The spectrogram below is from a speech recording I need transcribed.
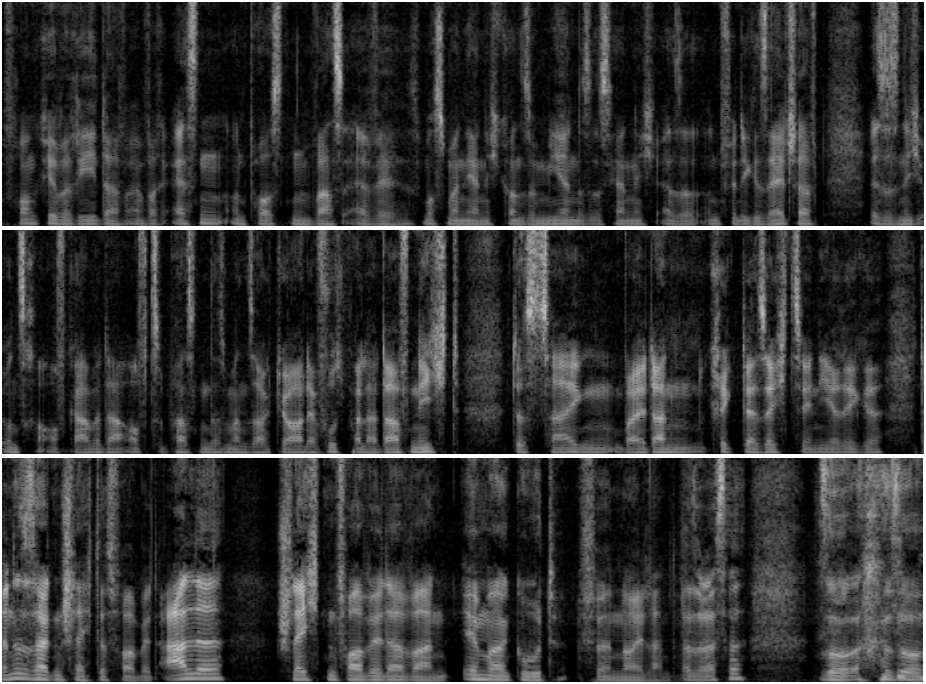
Franck Ribéry darf einfach essen und posten, was er will. Das muss man ja nicht konsumieren. Das ist ja nicht, also, und für die Gesellschaft ist es nicht unsere Aufgabe, da aufzupassen, dass man sagt, ja, der Fußballer darf nicht das zeigen, weil dann kriegt der 16-Jährige, dann ist es halt ein schlechtes Vorbild. Alle schlechten Vorbilder waren immer gut für Neuland. Also, weißt du, so, so,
